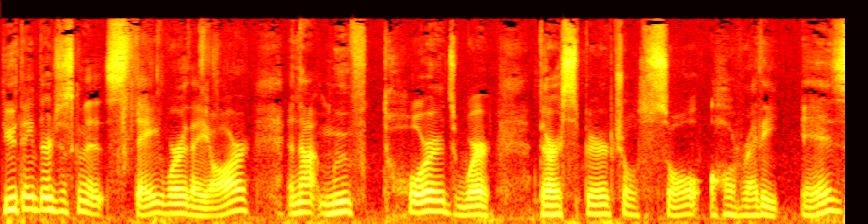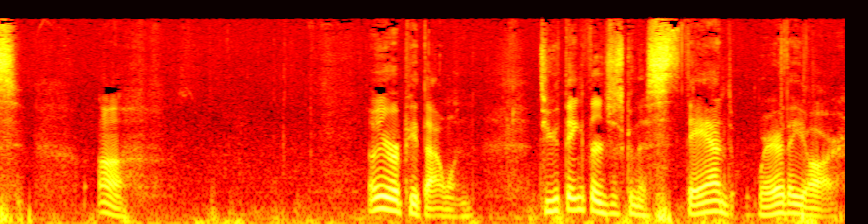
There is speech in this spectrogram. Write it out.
Do you think they're just going to stay where they are and not move towards where their spiritual soul already is? Uh. Let me repeat that one. Do you think they're just going to stand where they are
